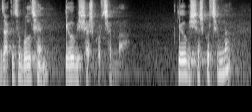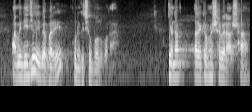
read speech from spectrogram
যা কিছু বলছেন, কেউ বিশ্বাস করছেন না। কেউ বিশ্বাস করছেন না? আমি নিজেও এই ব্যাপারে কোনো কিছু বলব না। জনাব তারেক রহমান সাহেবের আশা,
